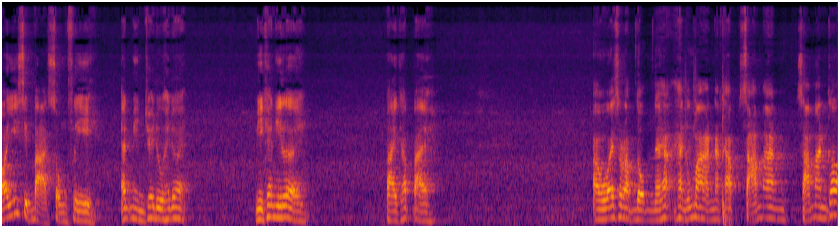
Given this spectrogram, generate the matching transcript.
ร้อยยี่สิบาทส่งฟรี แอดมินช่วยดูให้ด้วย มีแค่นี้เลย ไปครับไป เอาไว้สำหรับดมนะฮะหนุมานนะครับสามอันสามอันก็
